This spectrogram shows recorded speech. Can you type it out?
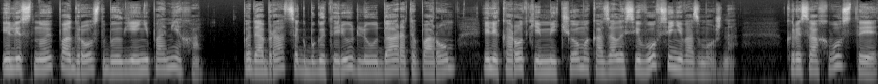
и лесной подрост был ей не помеха. Подобраться к богатырю для удара топором или коротким мечом оказалось и вовсе невозможно. Крысохвостые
